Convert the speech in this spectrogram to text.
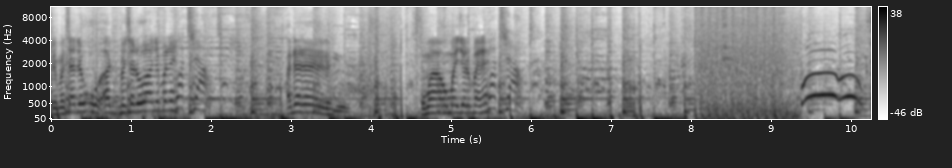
Eh, macam ada, uh, macam ada orang je depan ni. Ada, ada, ada. ada. Umar, Umar hijau depan. Eh. Watch out. Woohoo!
